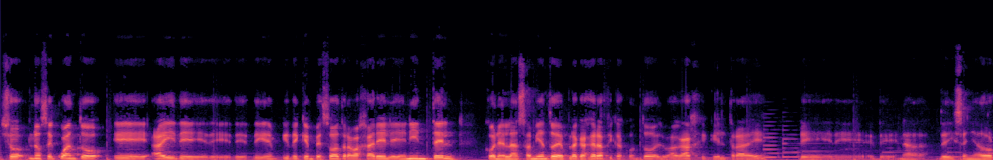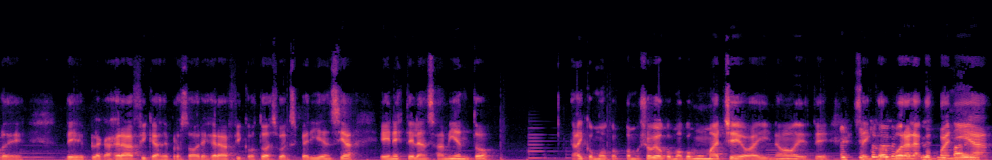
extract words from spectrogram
yo no sé cuánto eh, hay de, de, que empezó a trabajar él en Intel con el lanzamiento de placas gráficas, con todo el bagaje que él trae de, nada, de diseñador de, placas gráficas, de procesadores gráficos, toda su experiencia en este lanzamiento. Hay como, como yo veo como, como un macheo ahí, ¿no? Este, se incorpora a la compañía.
